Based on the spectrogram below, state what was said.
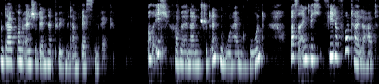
und da kommt ein Student natürlich mit am besten weg. Auch ich habe in einem Studentenwohnheim gewohnt, was eigentlich viele Vorteile hat.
